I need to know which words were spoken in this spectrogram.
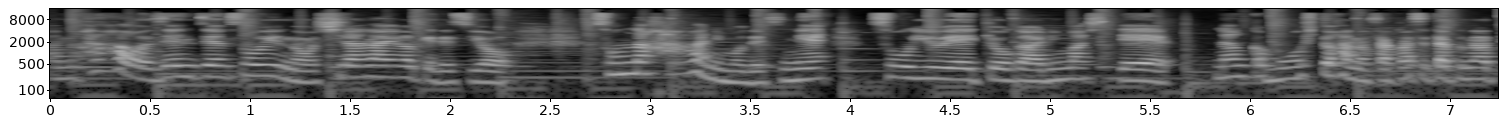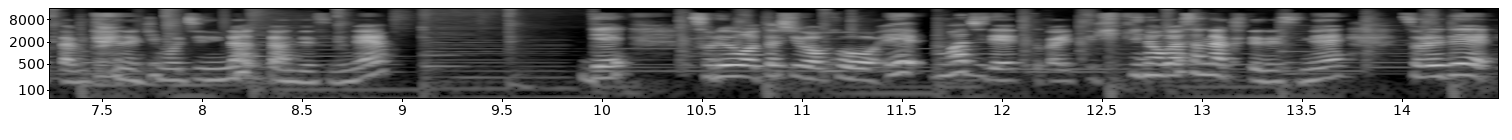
あの母は全然そういうのを知らないわけですよ。そんな母にもですね、そういう影響がありまして、なんかもう一花咲かせたくなったみたいな気持ちになったんですね。で、それを私はこう、え、マジで？とか言って聞き逃さなくてですね、それで、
